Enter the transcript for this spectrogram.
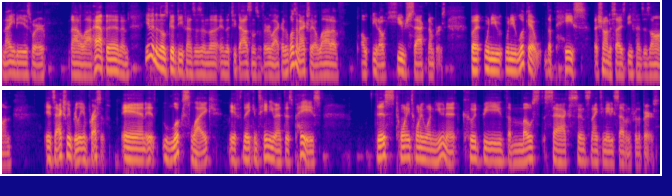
90s where not a lot happened, and even in those good defenses in the in the 2000s with Urlacher, there wasn't actually a lot of you know huge sack numbers. But when you when you look at the pace that Sean Desai's defense is on, it's actually really impressive. And it looks like if they continue at this pace, this 2021 unit could be the most sacks since 1987 for the Bears.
